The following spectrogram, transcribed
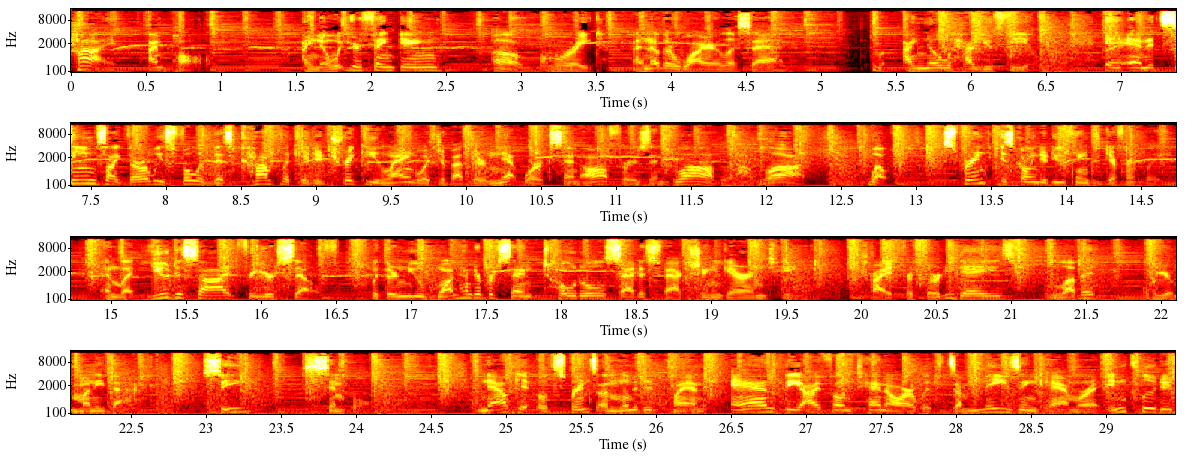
Hi, I'm Paul. I know what you're thinking. Oh, great, another wireless ad. I know how you feel. And it seems like they're always full of this complicated, tricky language about their networks and offers and blah, blah, blah. Well, Sprint is going to do things differently and let you decide for yourself with their new 100% total satisfaction guarantee. Try it for 30 days, love it, or your money back. See? Simple. Now get both Sprint's unlimited plan and the iPhone 10R with its amazing camera included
